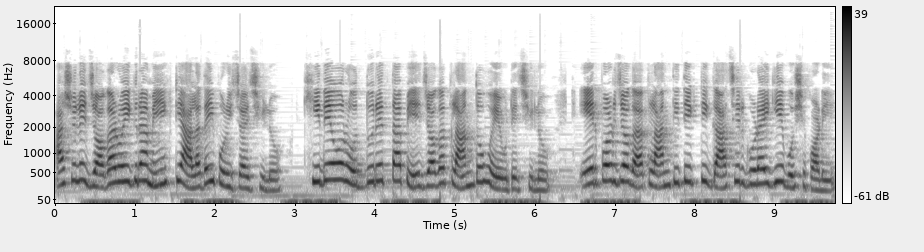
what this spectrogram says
আসলে জগার ওই গ্রামে একটি আলাদাই পরিচয় ছিল। খিদে ও রোদ্দুরের তাপে জগা ক্লান্ত হয়ে উঠেছিল। এরপর জগা ক্লান্তিতে একটি গাছের গোড়ায় গিয়ে বসে পড়ে।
